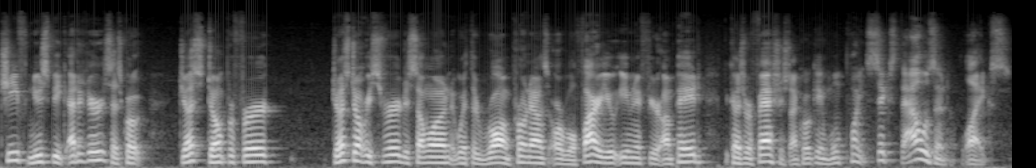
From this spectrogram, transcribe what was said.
Chief Newspeak editor says, quote, just don't prefer Just don't refer to someone with the wrong pronouns or we'll fire you, even if you're unpaid, because we're fascist. Unquote, getting 1.6 thousand likes.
